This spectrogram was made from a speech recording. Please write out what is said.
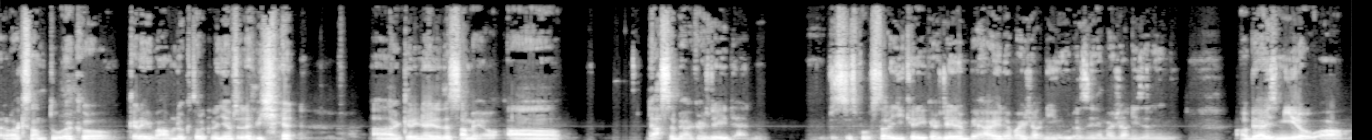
relaxantů, jako, který vám doktor klidně předepíše a který najdete sami. Jo. A dá se běhat každý den. Prostě spousta lidí, kteří každý den běhají, nemají žádný úrazy, nemají žádný zranění. A běhají s mírou a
